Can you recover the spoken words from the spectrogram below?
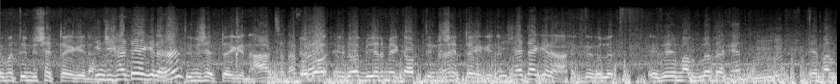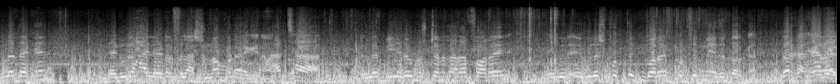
এবার তিনশো ষাট টাকা কিনা। তিনশো ষাট টাকা কিনে হ্যাঁ? তিনশো ষাট টাকা কিনা। আচ্ছা, তারপরে? এটা- বিয়ের মেকআপ তিনশো ষাট টাকা কিনা। ষাট টাকা কিনা। এগুলো এই যে মালগুলো দেখেন এই মালগুলো দেখেন এগুলো হাইলাইটার প্লাস নব্বই টাকা কিনা আচ্ছা। এগুলো বিয়ের অনুষ্ঠানে তারা পরে এগুলো এগুলো প্রত্যেক ঘরে প্রত্যেক মেয়েদের দরকার। দরকার হ্যাঁ ভাই।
